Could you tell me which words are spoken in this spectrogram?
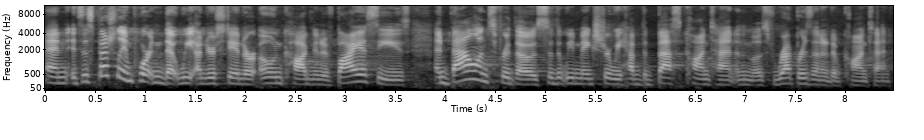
And it's especially important that we understand our own cognitive biases and balance for those so that we make sure we have the best content and the most representative content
